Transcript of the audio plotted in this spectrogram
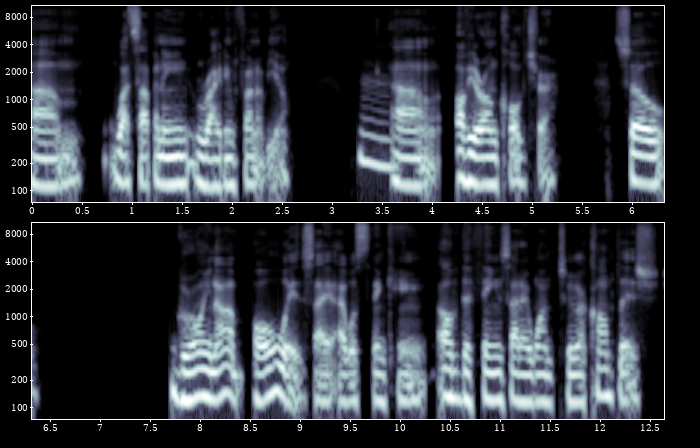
um, what's happening right in front of you mm. uh, of your own culture. So, growing up, always I, I was thinking of the things that I want to accomplish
